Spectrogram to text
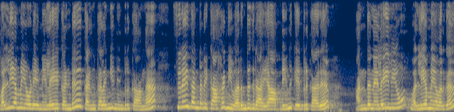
வள்ளியம்மையோடைய நிலையை கண்டு கண் கலங்கி நின்றுருக்காங்க. சிறை தண்டனைக்காக நீ வருந்துகிறாயா அப்படின்னு கேட்டிருக்காரு. அந்த நிலையிலையும் வள்ளியம்மை அவர்கள்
